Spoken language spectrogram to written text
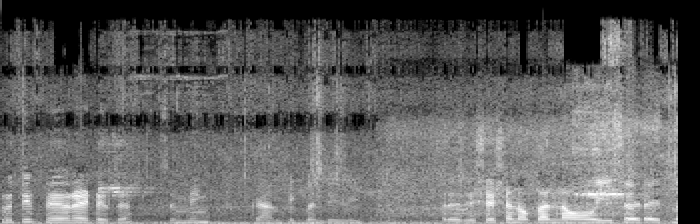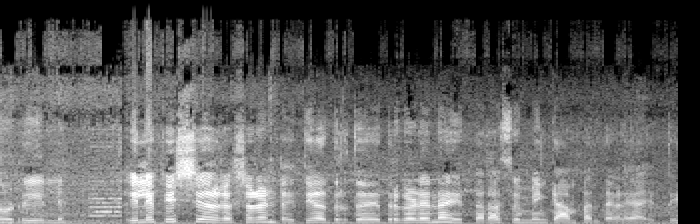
ಕೃತಿ ಫೇವ್ರೇಟ್ ಇದು. ಸ್ವಿಮ್ಮಿಂಗ್ ಕ್ಯಾಂಪಿಗೆ ಬಂದೀವಿ. ರಿಜಿಸ್ಟ್ರೇಷನ್ ಓಪನ್ ನಾವು ಈ ಸೈಡ್ ಐತೆ ನೋಡ್ರಿ ಇಲ್ಲಿ. ಇಲ್ಲಿ ಫಿಶ್ ರೆಸ್ಟೋರೆಂಟ್ ಐತಿ ಅದ್ರದ ಎದುರುಗಡೆನೇ ಈ ಥರ ಸ್ವಿಮ್ಮಿಂಗ್ ಕ್ಯಾಂಪ್ ಅಂತ ಹೇಳಿ ಐತಿ.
